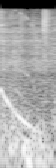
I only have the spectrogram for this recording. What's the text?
Boom!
